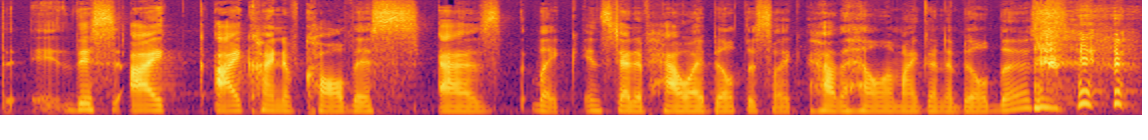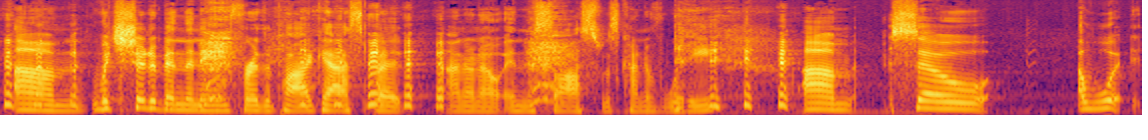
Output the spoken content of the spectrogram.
th- this i i kind of call this as like instead of how i built this like how the hell am i going to build this? Um, which should have been the name for the podcast but i don't know in the sauce was kind of witty. Um, so uh, what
